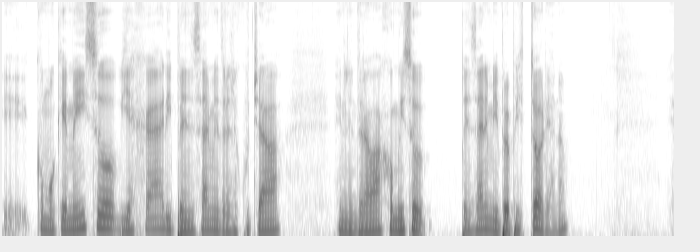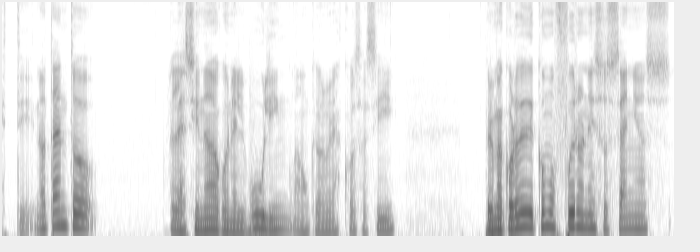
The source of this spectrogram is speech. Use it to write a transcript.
eh, como que me hizo viajar y pensar mientras lo escuchaba en el trabajo, me hizo pensar en mi propia historia, ¿no? Este, no tanto relacionado con el bullying, aunque algunas cosas sí, pero me acordé de cómo fueron esos años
